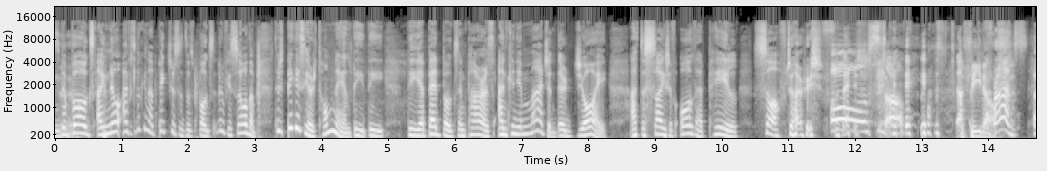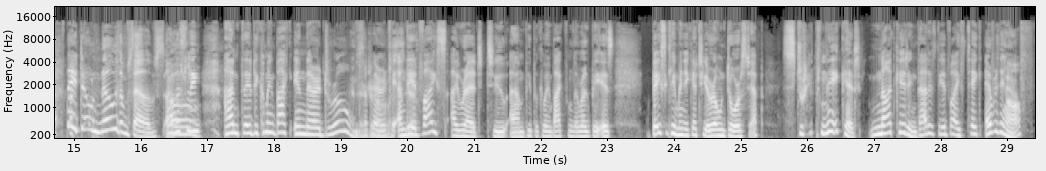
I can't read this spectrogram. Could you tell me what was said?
this? Spain, the bugs. I know. I was looking at pictures of those bugs. I don't know if you saw them. They're as big as your thumbnail. The the the uh, bed bugs in Paris. And can you imagine their joy at the sight of all that pale, soft Irish flesh? Oh, stop. to feed off. France. They don't know themselves, honestly, and they'll be coming back in their droves In their apparently. droves, and the advice I read to um, people coming back from the rugby is basically when you get to your own doorstep. Strip naked. Not kidding. That is the advice. Take everything off,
